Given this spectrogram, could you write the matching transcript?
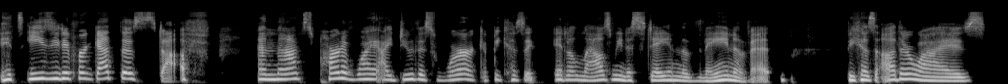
it's easy to forget this stuff. And that's part of why I do this work because it, it allows me to stay in the vein of it. Because otherwise,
